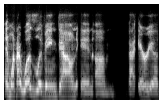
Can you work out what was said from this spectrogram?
And when I was living down in um, that area,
